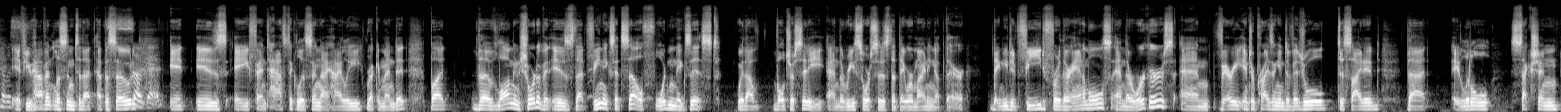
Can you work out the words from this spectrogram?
was if you so- haven't listened to that episode, So it is a fantastic listen. I highly recommend it. But the long and short of it is that Phoenix itself wouldn't exist without Vulture City and the resources that they were mining up there. They needed feed for their animals and their workers, and very enterprising individual decided that a little section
